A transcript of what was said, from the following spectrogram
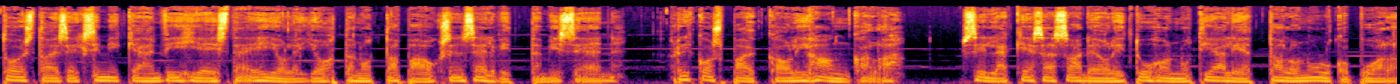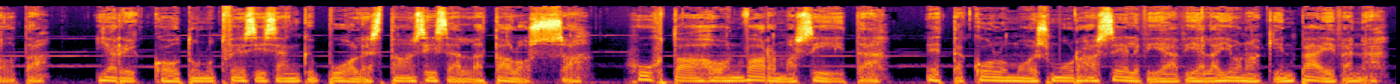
Toistaiseksi mikään vihjeistä ei ole johtanut tapauksen selvittämiseen. Rikospaikka oli hankala, sillä kesäsade oli tuhonnut jäljet talon ulkopuolelta ja rikkoutunut vesisänky puolestaan sisällä talossa. Huhtaaho on varma siitä, että kolmoismurha selviää vielä jonakin päivänä –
